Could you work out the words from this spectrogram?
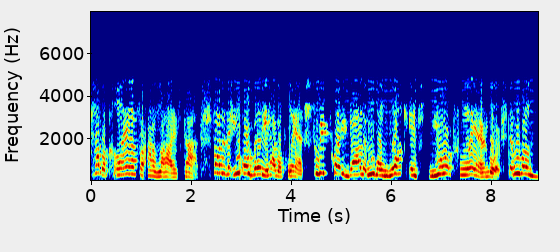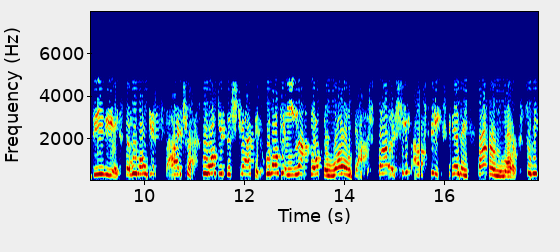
have a plan for our lives, God. Father, that you already have a plan. So we pray, God, that we will walk in your plan, Lord. That we won't deviate. That we won't get sidetracked. We won't get distracted. We won't get knocked off the road, God. Father, keep our feet standing firm, Lord. So we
